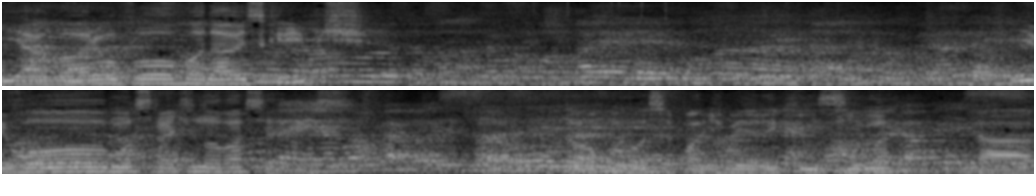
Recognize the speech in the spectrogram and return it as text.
E agora eu vou rodar o script e vou mostrar de novo as séries. Você pode ver aqui em cima, tá,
